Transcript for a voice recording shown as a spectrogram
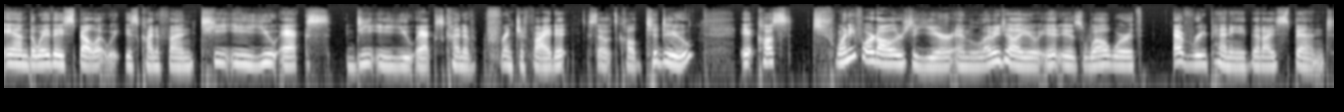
and the way they spell it is kind of fun T E U X D E U X, kind of Frenchified it. So it's called TeuxDeux. It costs $24 a year. And let me tell you, it is well worth every penny that I spend.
